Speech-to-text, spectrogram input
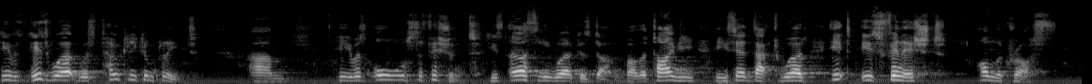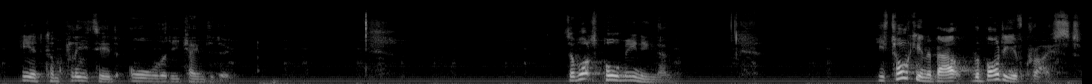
Was, his work was totally complete. Um, he was all sufficient. His earthly work is done. By the time he, he said that word, it is finished, on the cross, he had completed all that he came to do. So, what's Paul meaning then? he's talking about the body of Christ.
